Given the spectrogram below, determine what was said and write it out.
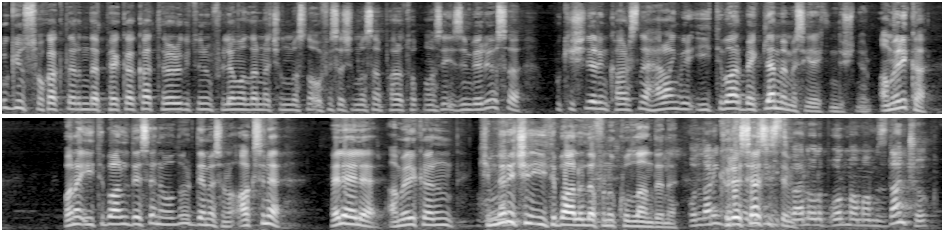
bugün sokaklarında PKK terör örgütünün flamaların açılmasına, ofis açılmasına, para toplamasına izin veriyorsa bu kişilerin karşısında herhangi bir itibar beklenmemesi gerektiğini düşünüyorum. Amerika bana itibarlı dese ne olur demesin. Aksine hele hele Amerika'nın kimler için itibarlı lafını kullandığını Onların küresel sistemi itibarlı olup olmamamızdan çok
